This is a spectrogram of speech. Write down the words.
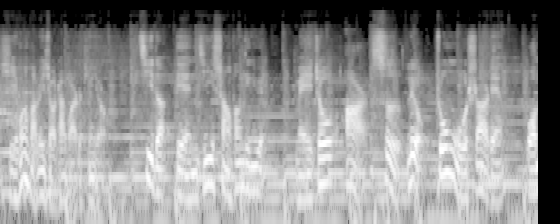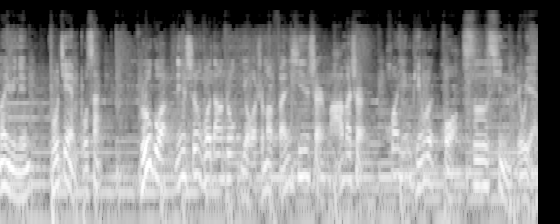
喜欢法律小茶馆的听友，记得点击上方订阅。每周二、四、六中午十二点，我们与您不见不散。如果您生活当中有什么烦心事儿、麻烦事儿，欢迎评论或私信留言，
